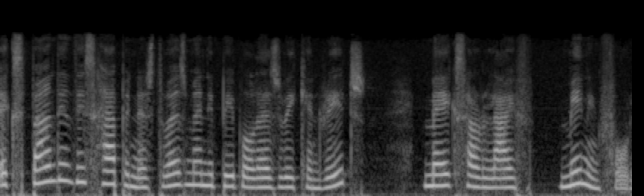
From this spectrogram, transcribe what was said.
Expanding this happiness to as many people as we can reach makes our life meaningful.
